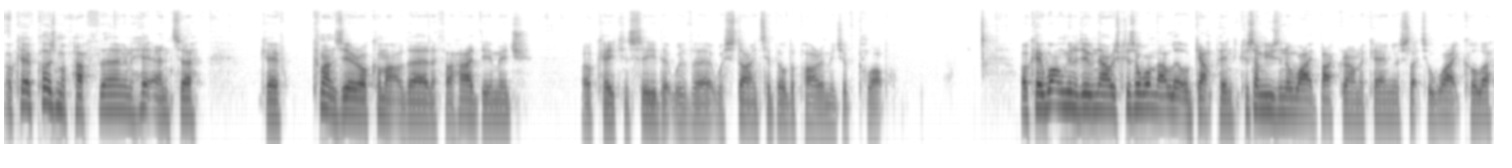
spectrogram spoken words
Okay, I've closed my path there. I'm going to hit enter. Okay, Command zero come out of there, and if I hide the image, okay, you can see that we've uh, we're starting to build up our image of Klopp. Okay, what I'm going to do now is because I want that little gap in, because I'm using a white background. Okay, I'm going to select a white colour,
